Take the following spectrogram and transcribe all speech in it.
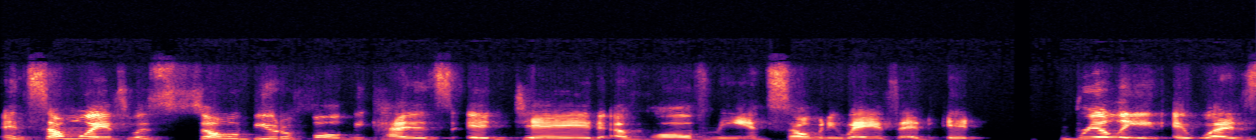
in some ways was so beautiful because it did evolve me in so many ways. It, it really, it was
